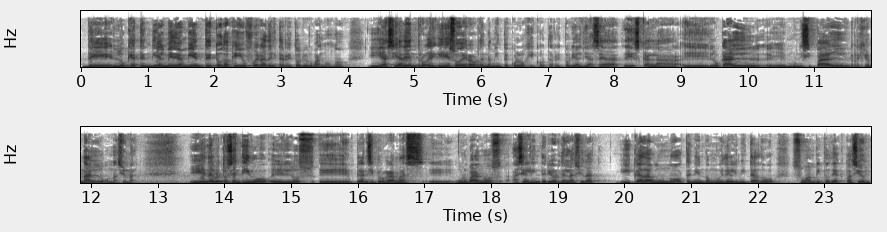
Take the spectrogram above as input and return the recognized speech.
de lo que atendía el medio ambiente, todo aquello fuera del territorio urbano, ¿no? Y hacia adentro, eh, eso era ordenamiento ecológico territorial, ya sea de escala eh, local, municipal, regional o nacional. Y en el otro sentido, eh, los eh, planes y programas eh, urbanos hacia el interior de la ciudad y cada uno teniendo muy delimitado su ámbito de actuación.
